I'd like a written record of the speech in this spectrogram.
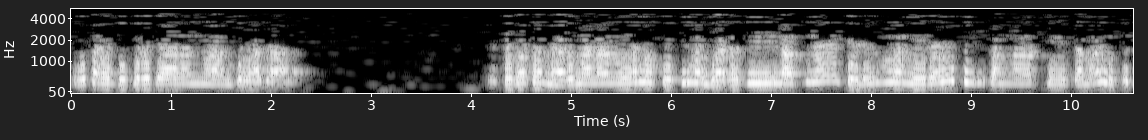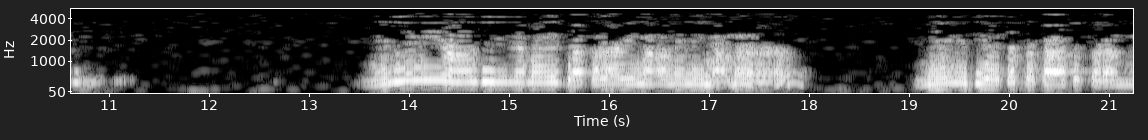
ඒකයි බුදුරජාණන් වහන්සේ වදාළා. එතකොට නරුණනම් එහෙම කිසිම ජරදීමක් නැහැ දෙලින්ම නිරය තිරසංආත්මය තමයි උපදින්නේ. මෙන්න මේ ආදීනමයි දකලයි මහණෙනි මම මේ විදිහට ප්‍රකාශ කරන්න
